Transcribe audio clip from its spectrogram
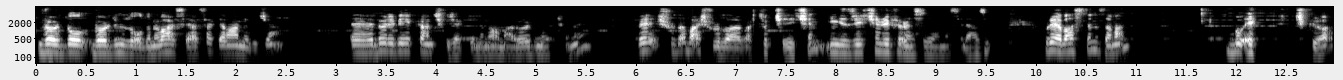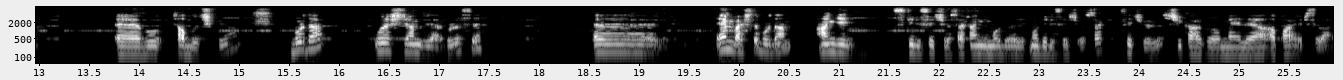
Word'ünüz olduğunu varsayarsak devam edeceğim. Ee, böyle bir ekran çıkacak yine normal Word'ün ekranı. Ve şurada başvurular var Türkçe için. İngilizce için references olması lazım. Buraya bastığınız zaman bu ek çıkıyor. Ee, bu tablo çıkıyor. Burada uğraşacağımız yer burası. Ee, en başta buradan hangi stili seçiyorsak, hangi modeli, modeli seçiyorsak seçiyoruz. Chicago, MLA, APA hepsi var.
